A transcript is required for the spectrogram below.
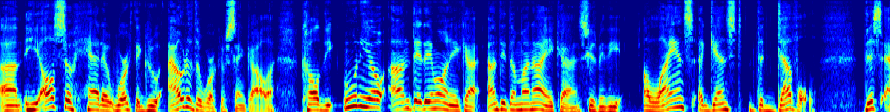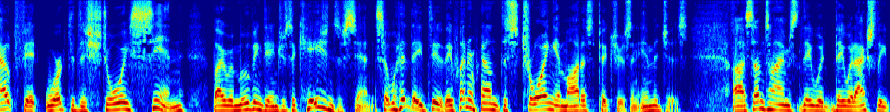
Um, he also had a work that grew out of the work of St. Galla called the Unio Antidemonica, Antidomaniaca, excuse me, the Alliance Against the Devil. This outfit worked to destroy sin by removing dangerous occasions of sin. So what did they do? They went around destroying immodest pictures and images. Uh, sometimes they would they would actually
